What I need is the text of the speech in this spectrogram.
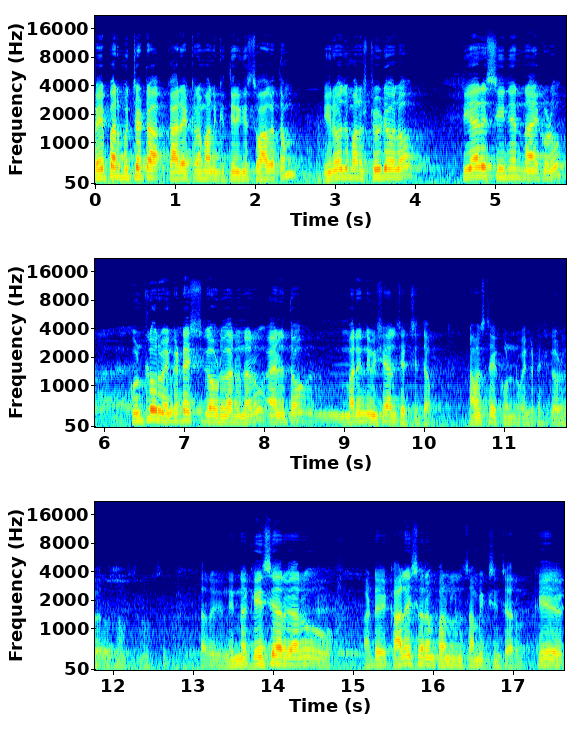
పేపర్ ముచ్చట కార్యక్రమానికి తిరిగి స్వాగతం. ఈరోజు మన స్టూడియోలో టీఆర్ఎస్ సీనియర్ నాయకుడు కుంట్లూరు వెంకటేష్ గౌడ్ గారు ఉన్నారు. ఆయనతో మరిన్ని విషయాలు చర్చిద్దాం. నమస్తే కుంట్ వెంకటేష్ గౌడ్ గారు. నమస్తే నమస్తే. సార్ నిన్న కేసీఆర్ గారు అంటే కాళేశ్వరం పనులను సమీక్షించారు. కే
